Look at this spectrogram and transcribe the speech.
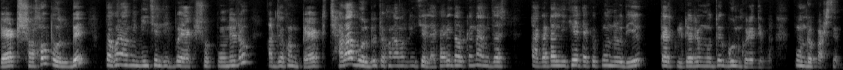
ব্যাট সহ বলবে তখন আমি নিচে লিখব ১১৫ আর যখন ব্যাট ছাড়া বলবে তখন আমার নিচে লেখারই দরকার না আমি জাস্ট টাকাটা লিখে এটাকে ১৫ দিয়ে ক্যালকুলেটরের মধ্যে গুণ করে দেবো পনেরো পার্সেন্ট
